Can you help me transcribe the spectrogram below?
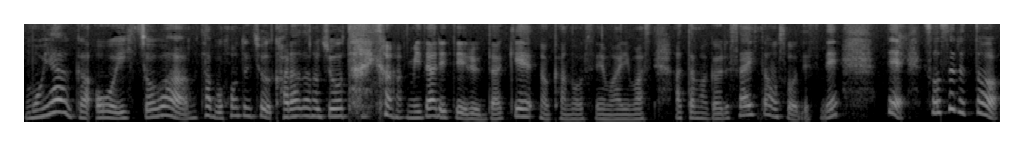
もやが多い人は多分本当にちょっと体の状態が乱れているだけの可能性もあります。頭がうるさい人もそうですね。でそうするとうんと、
